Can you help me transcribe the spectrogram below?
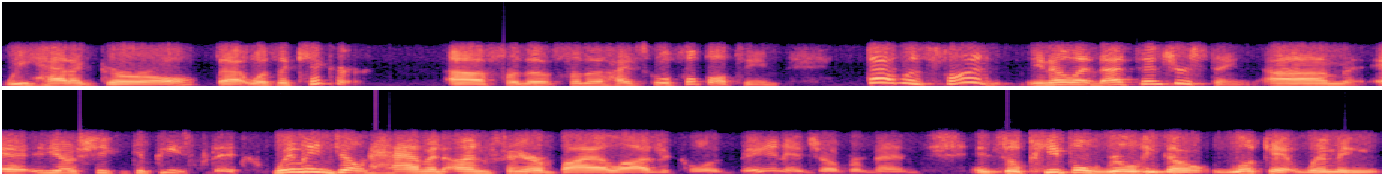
we had a girl that was a kicker uh, for the for the high school football team. That was fun. You know, that's interesting. Um, and, you know, she can compete. Women don't have an unfair biological advantage over men, and so people really don't look at women,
